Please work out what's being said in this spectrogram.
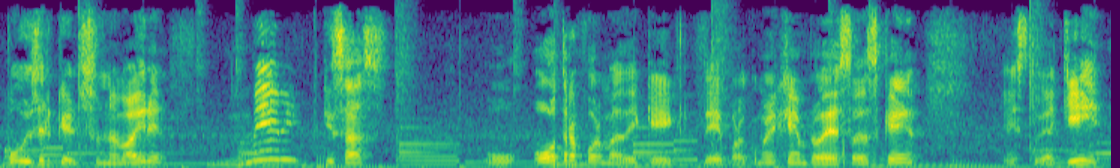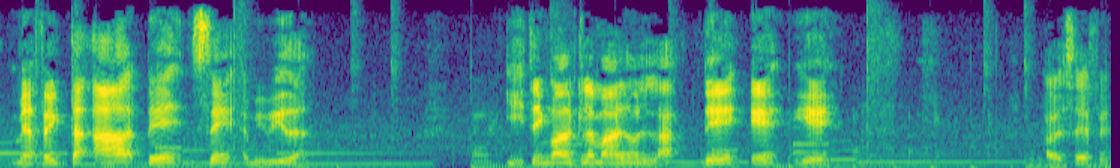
Puedo decir que es un nuevo aire, maybe, quizás. O otra forma de que, de poner como ejemplo esto, es que estoy aquí, me afecta A, B, C en mi vida. Y tengo aquí la mano la D, E y E. A veces F.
